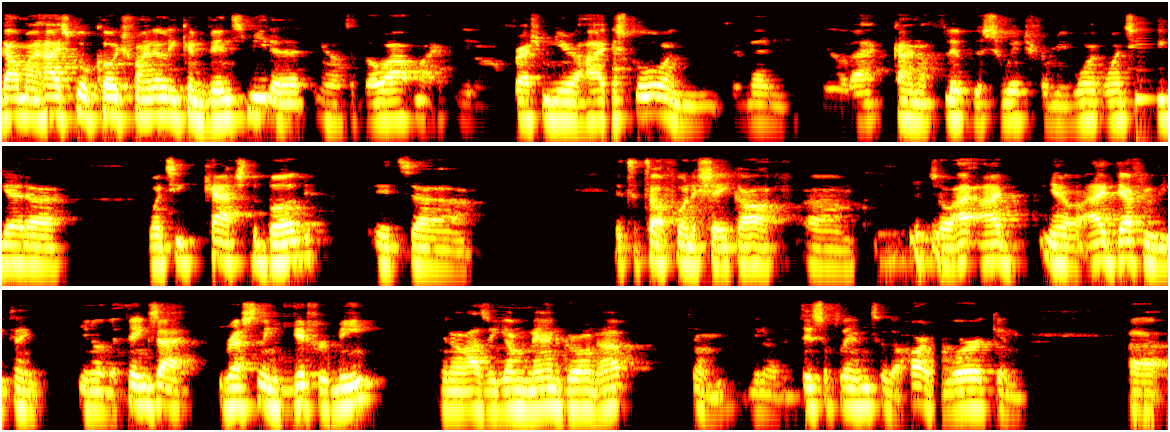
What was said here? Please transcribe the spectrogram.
got my high school coach finally convinced me to, you know, to go out my, you know, freshman year of high school. And, and then, you know, that kind of flipped the switch for me. Once you get a, uh, once you catch the bug, it's, uh, it's a tough one to shake off. Um, so I, I, you know, I definitely think, you know, the things that wrestling did for me you know, as a young man growing up, from you know the discipline to the hard work and uh,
